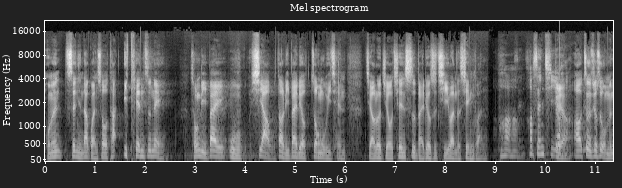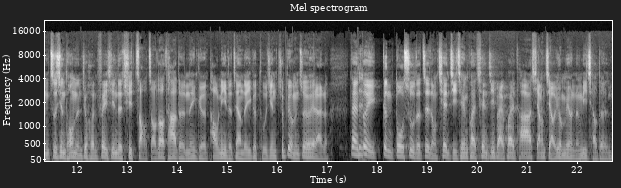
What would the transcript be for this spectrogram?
我们申请他管收，他一天之内，从礼拜五下午到礼拜六中午以前，缴了九千四百六十七万的现款。哇，好神奇啊！对啊，哦，这个就是我们知信通人就很费心的去找，找到他的那个逃匿的这样的一个途径，就被我们追回来了。但对更多数的这种欠几千块、欠几百块，他想缴又没有能力缴的人。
